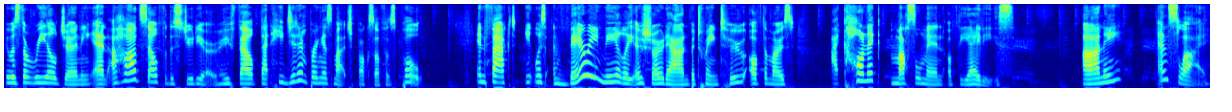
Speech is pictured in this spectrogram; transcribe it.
who was the real journey and a hard sell for the studio who felt that he didn't bring as much box office pull. In fact, it was very nearly a showdown between two of the most iconic muscle men of the 80s Arnie and Sly.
